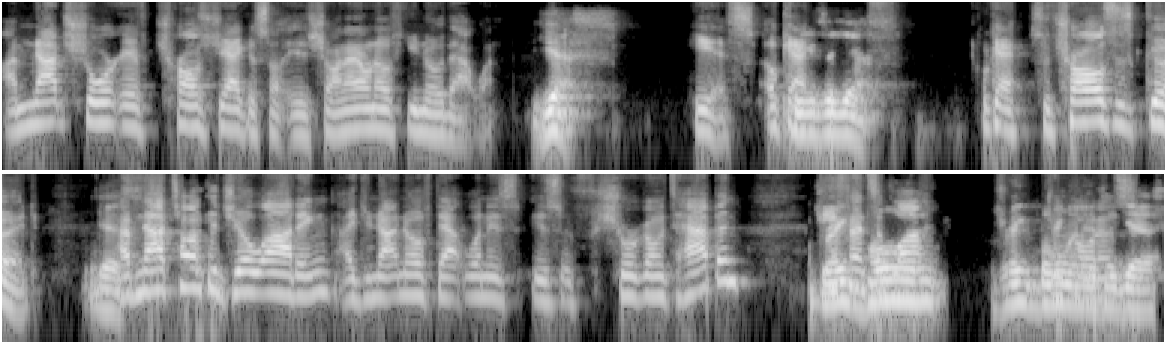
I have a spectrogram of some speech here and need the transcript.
I'm not sure if Charles Jagusah is, Sean. I don't know if you know that one. Yes. He is. Okay. He's a yes. Okay. So Charles is good. Yes. I've not talked to Joe Otting. I do not know if that one is is sure going to happen. Drake Defensive Bowen, line. Drake Bowen Bowen is a yes.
